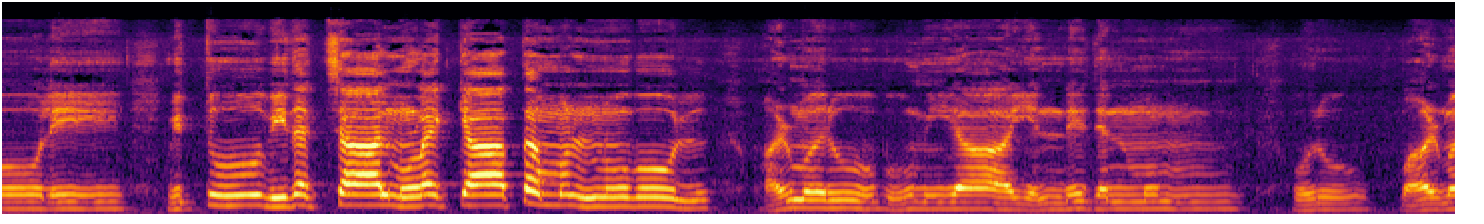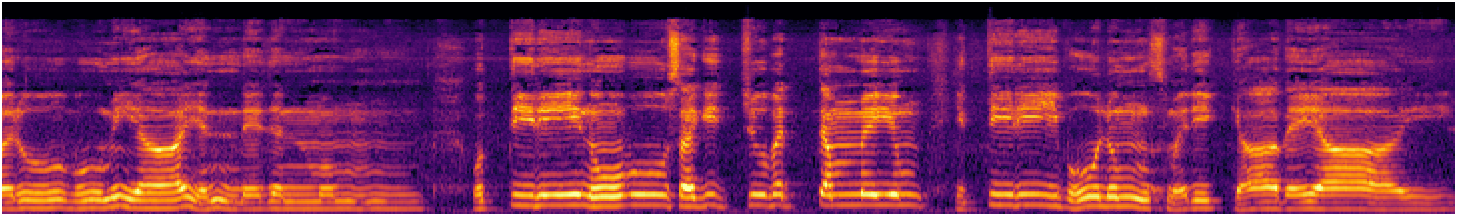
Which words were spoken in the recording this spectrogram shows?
പോലെ വിത്തു വിതച്ചാൽ മുളയ്ക്കാത്ത മണ്ണുപോൽ വാഴ്മരു ഭൂമിയായി എന്റെ ജന്മം ഒരു വാഴ്മരു ഭൂമിയായി എന്റെ ജന്മം. ഒത്തിരി നോവു സഹിച്ചു പറ്റമ്മയും ഇത്തിരി പോലും സ്മരിക്കാതെയായി.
